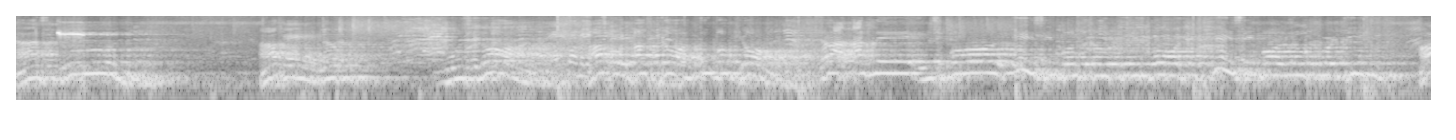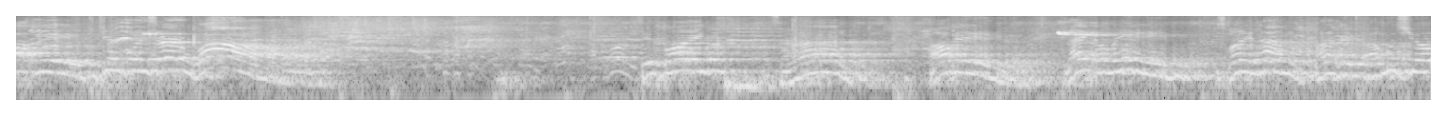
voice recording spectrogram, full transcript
Last two! Okay, now moving on! Okay, back door, two back door! Tara, Tadley! Easy ball! Easy ball to number 24! Easy ball number 14! Okay, cheer! Point. Saan? Okay. Like kami. Smile lang. Para kay Amucio.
